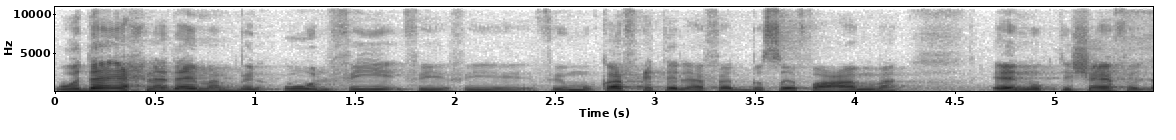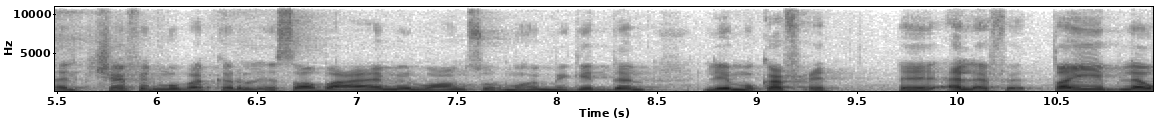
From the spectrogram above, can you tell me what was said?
وده إحنا دايما بنقول في في في في مكافحة الآفات بصفة عامة انه اكتشاف الاكتشاف المبكر للإصابة عامل وعنصر مهم جدا لمكافحة الآفات. طيب لو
